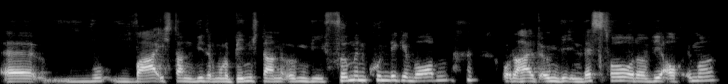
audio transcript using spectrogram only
äh, wo, war ich dann wiederum oder bin ich dann irgendwie Firmenkunde geworden oder halt irgendwie Investor oder wie auch immer.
